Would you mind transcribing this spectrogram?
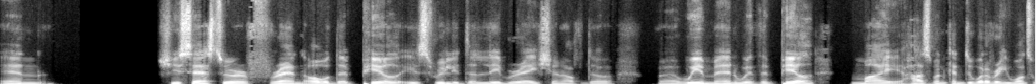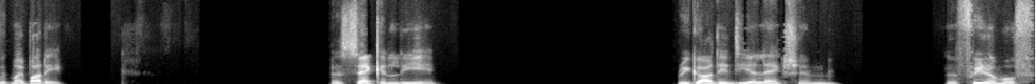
and she says to her friend, "Oh, the pill is really the liberation of the uh, women. With the pill, my husband can do whatever he wants with my body." Uh, secondly, regarding the election, the freedom of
